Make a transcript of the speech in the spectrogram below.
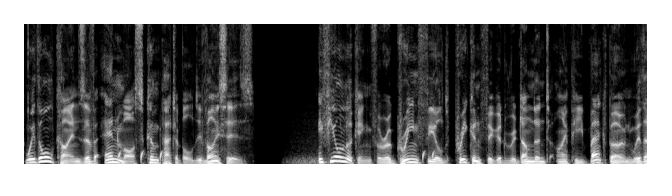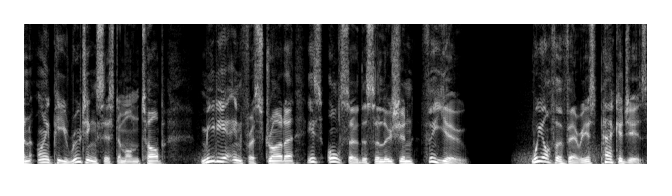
with all kinds of NMOS-compatible devices. If you're looking for a greenfield pre-configured redundant IP backbone with an IP routing system on top, MediaInfra Strada is also the solution for you. We offer various packages,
